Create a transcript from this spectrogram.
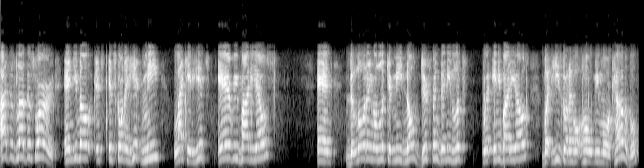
I just love this word, and you know, it's, it's going to hit me like it hits everybody else. And the Lord ain't gonna look at me no different than He looks with anybody else, but He's gonna hold me more accountable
